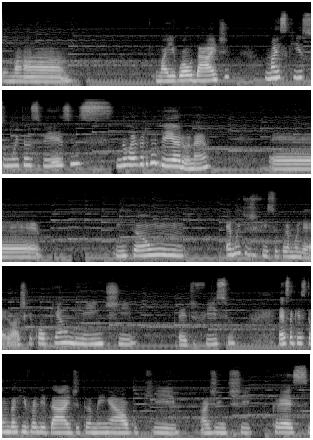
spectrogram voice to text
uma, uma igualdade, mas que isso muitas vezes não é verdadeiro, né? É... Então, é muito difícil para a mulher. Eu acho que qualquer ambiente é difícil essa questão da rivalidade também é algo que a gente cresce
